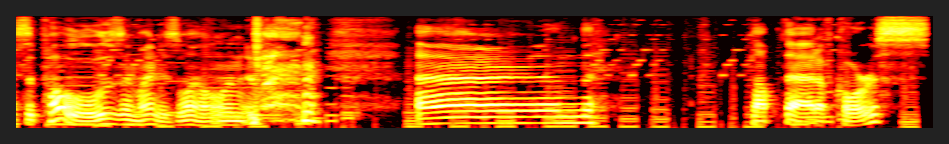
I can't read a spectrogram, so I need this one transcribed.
I suppose I might as well. and plop that, of course.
